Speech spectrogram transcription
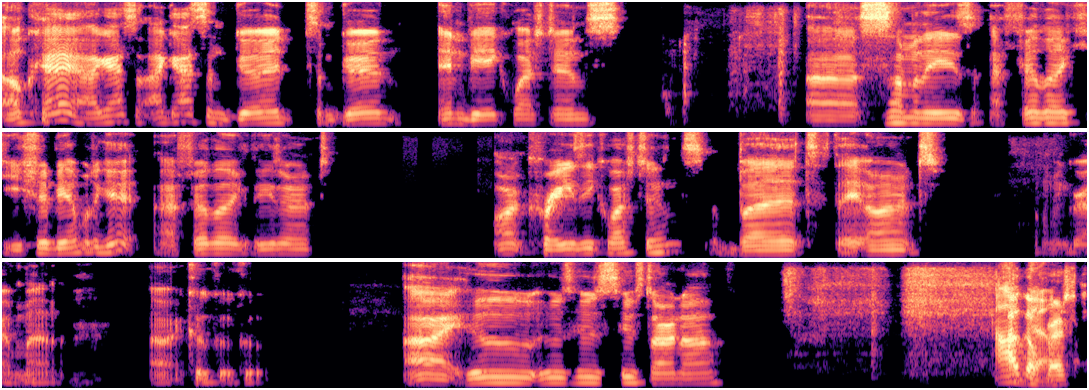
Okay, I got some, I got some good some good NBA questions. Uh some of these I feel like you should be able to get. I feel like these aren't aren't crazy questions, but they aren't let me grab them out. All right, cool, cool, cool. All right, who who's who's who's starting off? I'll, go, first.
